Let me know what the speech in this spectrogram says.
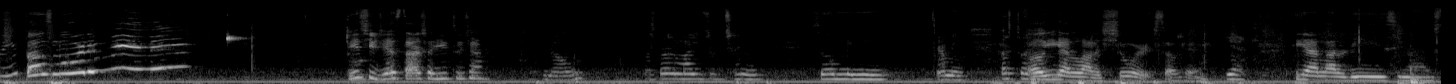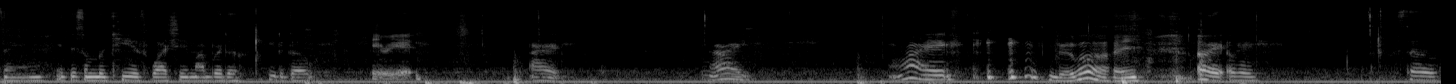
You post more than me, man. Didn't you just start your YouTube channel? No. I started my YouTube channel so many. I mean, I started. Oh, you got a lot of shorts. Okay. Yeah. He got a lot of these, you know what I'm saying? If there's some little kids watching, my brother, he the goat. Period. All right. All right. All right. Goodbye. All right, okay. So,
